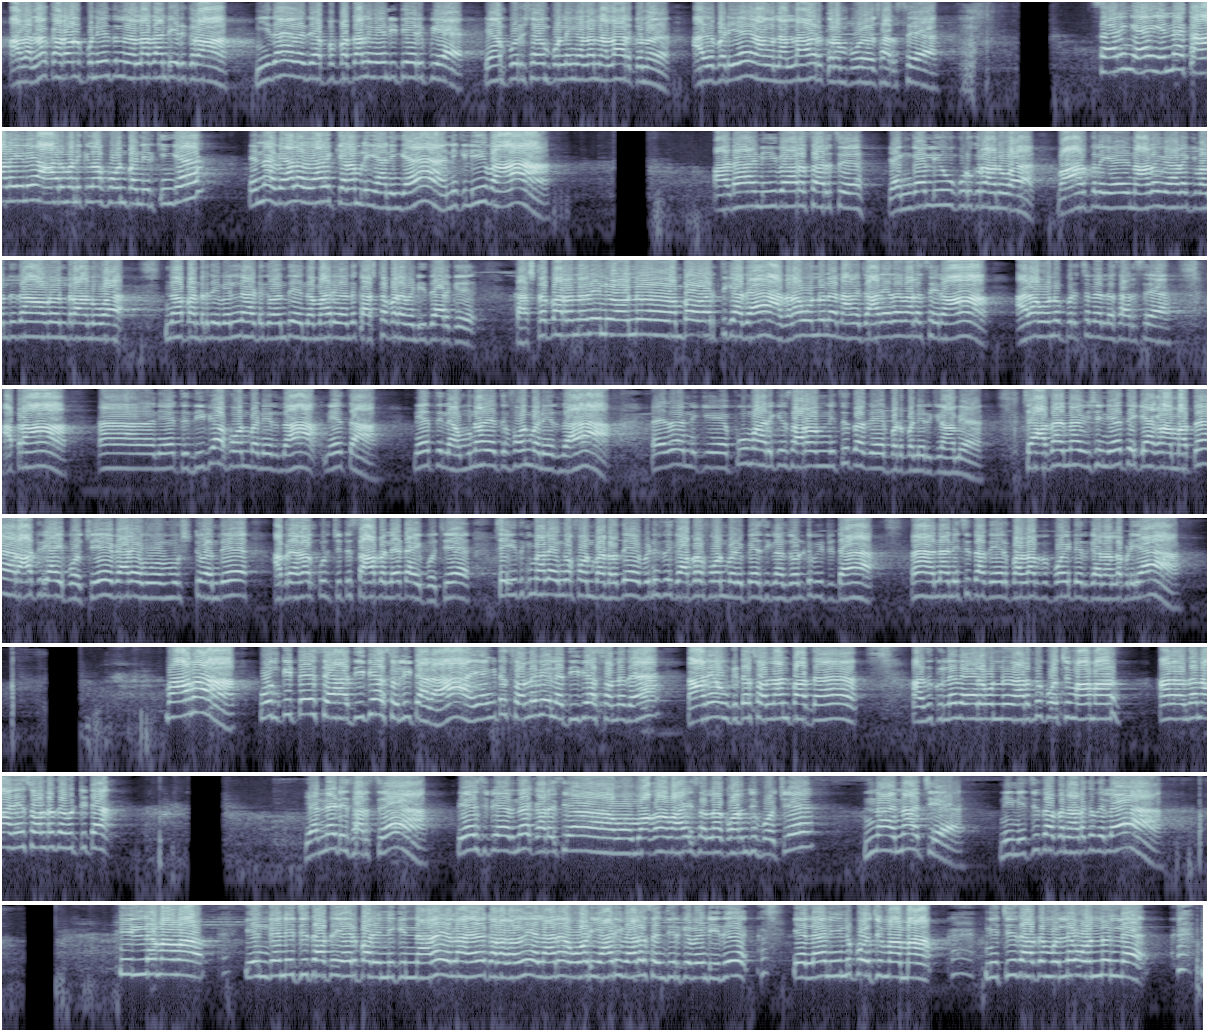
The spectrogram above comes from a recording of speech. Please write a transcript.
அதெல்லாம் கடவுள் புண்ணியத்துல நல்லா தாண்டி இருக்கிறோம் நீ தான் எனக்கு எப்ப பார்த்தாலும் வேண்டிட்டே இருப்பிய. என் புருஷன் பிள்ளைங்க எல்லாம் நல்லா இருக்கணும். அதுபடியே நாங்க நல்லா இருக்கிறோம் போ- சரசே. சரிங்க என்ன காலையிலே ஆறு மணிக்கெல்லாம் ஃபோன் பண்ணிருக்கீங்க? என்ன வேலை வேலை கிளம்பலையா நீங்க? இன்னைக்கு லீவா அடா நீ வேற சரசு. எங்க லீவு கொடுக்குறானுவ? வாரத்துல ஏழு நாளும் வேலைக்கு வந்து தான் ஆகணுன்றானுவ என்ன பண்றது? வெளிநாட்டுக்கு வந்து இந்த மாதிரி வந்து கஷ்டப்பட வேண்டியதா இருக்கு. கஷ்டப்படுறதுனால நீ ஒன்றும் ரொம்ப வருத்திக்காத. அதெல்லாம் ஒன்றும் இல்லை. நாங்கள் ஜாலியாக தான் வேலை செய்கிறோம் அதெல்லாம் ஒன்றும் பிரச்சனை இல்லை சரசு. அப்புறம் நேற்று திவ்யா ஃபோன் பண்ணியிருந்தா. நேத்தா? நேற்று இல்லை முன்னாடி நேற்று ஃபோன் பண்ணியிருந்தா. ஏதோ இன்னைக்கு பூமாரிக்கு சரவணன் நிச்சயத்தை ஏற்பாடு பண்ணியிருக்கலாமே. சரி அதான் என்ன விஷயம் நேற்று கேட்கலாம் பார்த்தா ராத்திரி ஆகி போச்சு வேலையை முடிச்சுட்டு வந்து அப்புறம் எல்லாம் குளிச்சுட்டு சாப்பிட லேட் ஆகி போச்சு சரி இதுக்கு மேலே எங்கே ஃபோன் பண்ணுறது விடுதுக்கு அப்புறம் ஃபோன் பண்ணி பேசிக்கலாம்னு சொல்லிட்டு விட்டுட்டேன் ஆ, நான் நிச்சயத்தை ஏற்பாடு போயிட்டு இருக்கேன் நல்லபடியா? மாமா உன்கிட்ட திவ்யா சொல்லிட்டாளா? என்கிட்ட சொல்லவே இல்லை திவ்யா சொன்னதை. நானே உன்கிட்ட சொல்லலான்னு பார்த்தேன். அதுக்குள்ளே வேற ஒன்று நடந்து போச்சு மாமா. அதனால தான் நானே சொல்கிறத விட்டுட்டேன். என்னடி சரசு? பேசிட்டே இருந்தா கடைசியா உன் முகம் வாய்ஸ் எல்லாம் குறைஞ்சு போச்சு. என்ன என்னாச்சு? நீ நிச்சயதார்த்தம் நடக்குதுல்ல? இல்ல மாமா. எங்க நிச்சயதார்த்த ஏற்பாடு இன்னைக்கு நேரம் எல்லாரும் கலகலன்னு எல்லாரும் ஓடி ஆடி வேலை செஞ்சிருக்க வேண்டியது. எல்லாம் நின்னு போச்சு மாமா. நிச்சயதார்த்தம் இல்ல ஒண்ணும் இல்ல.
